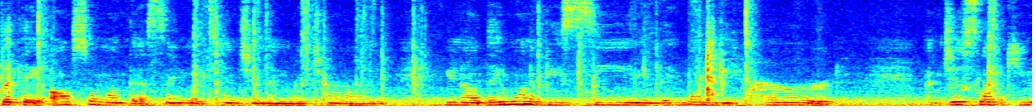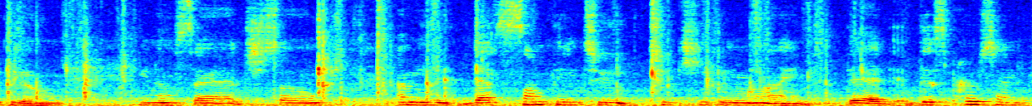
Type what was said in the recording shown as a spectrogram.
but they also want that same attention in return. You know, they want to be seen. They want to be heard, just like you do. You know, Sag. So, I mean, that's something to, to keep in mind, that this person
